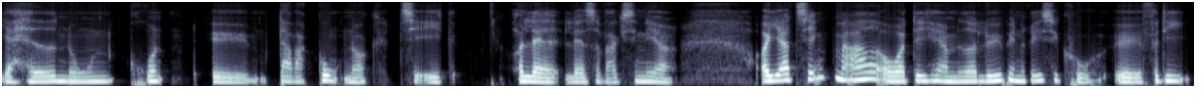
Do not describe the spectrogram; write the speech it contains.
jeg havde nogen grund, øh, der var god nok til ikke at lade, lade sig vaccinere. Og jeg tænkte meget over det her med at løbe en risiko, øh, fordi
